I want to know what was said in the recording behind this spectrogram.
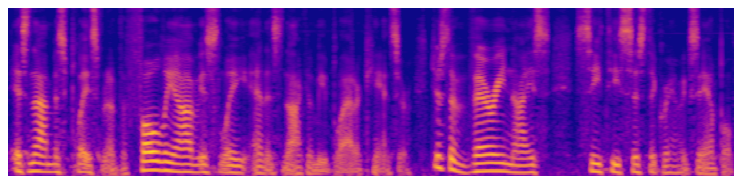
It's not misplacement of the Foley, obviously, and it's not going to be bladder cancer. Just a very nice CT cystogram example.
